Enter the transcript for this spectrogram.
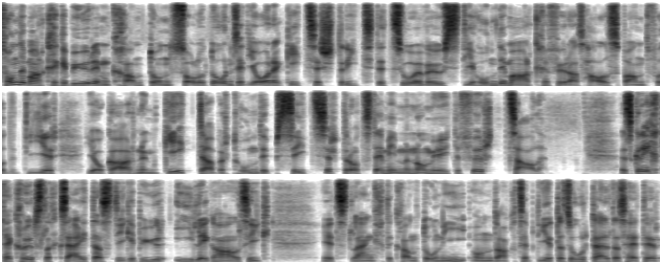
Die Hundemarkengebühr im Kanton Solothurn. Seit Jahren gibt es einen Streit dazu, weil es die Hundemarke für das Halsband der Tiere ja gar nicht mehr gibt, aber die Hundebesitzer trotzdem immer noch Mühe dafür zahlen. Das Gericht hat kürzlich gesagt, dass die Gebühr illegal sei. Jetzt lenkt der Kanton ein und akzeptiert das Urteil. Das hat er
